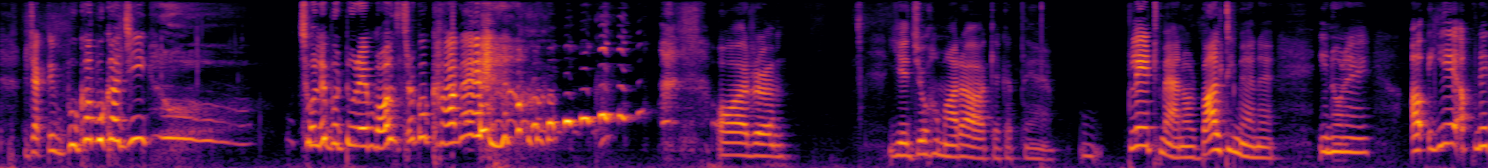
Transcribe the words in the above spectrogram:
डिटेक्टिव भूखा भूखा जी। छोले भटूरे मॉन्स्टर को खा गए। और ये जो हमारा क्या कहते हैं प्लेट मैन और बाल्टी मैन है इन्होंने ये अपने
